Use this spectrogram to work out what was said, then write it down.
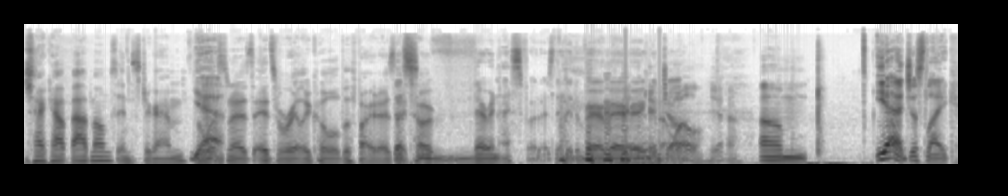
check out Bad Mums' Instagram, for Yeah. listeners. It's really cool the photos There's they some took. very nice photos. They did a very, very, very good job. Well, yeah. Um, yeah, just like,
